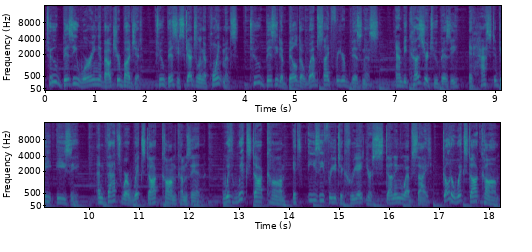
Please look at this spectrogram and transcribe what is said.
Too busy worrying about your budget. Too busy scheduling appointments. Too busy to build a website for your business. And because you're too busy, it has to be easy. And that's where Wix.com comes in. With Wix.com, it's easy for you to create your stunning website. Go to Wix.com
